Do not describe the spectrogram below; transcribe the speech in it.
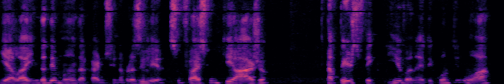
e ela ainda demanda a carne suína brasileira. Isso faz com que haja a perspectiva né, de continuar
